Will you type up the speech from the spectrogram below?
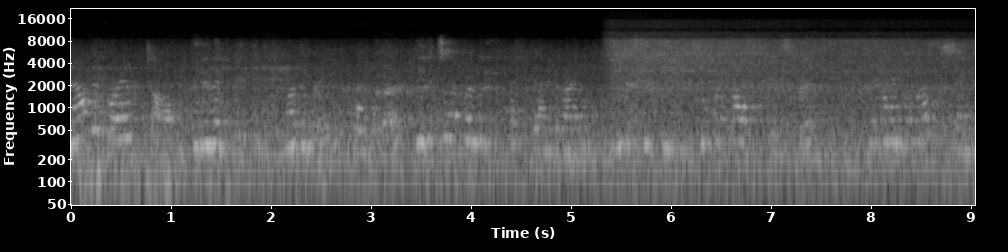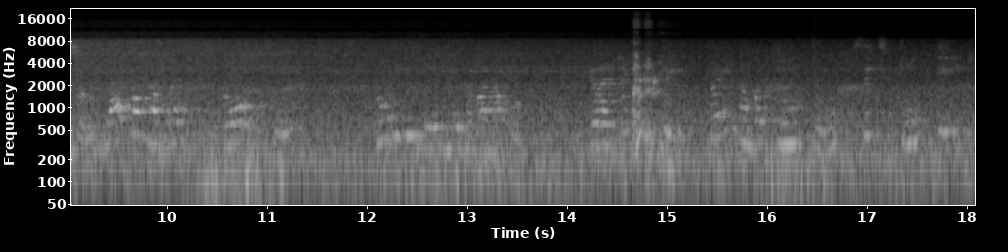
Nagercoil town Tirunelveli Madurai போக்கர் திருச்சிராப்பள்ளி கல்யாணி intercity superfast express Thiruvananthapuram central platform number two two railway ரவானா होगी your attention please Train number 22628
